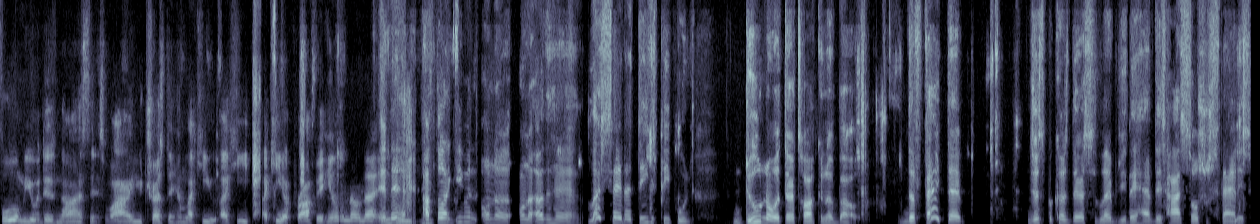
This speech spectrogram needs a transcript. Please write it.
fool me with this nonsense. Why are you trusting him like he like he like he a prophet? He don't know nothing. And then I mm-hmm. feel like even on the on the other hand, let's say that these people do know what they're talking about. The fact that just because they're a celebrity, they have this high social status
